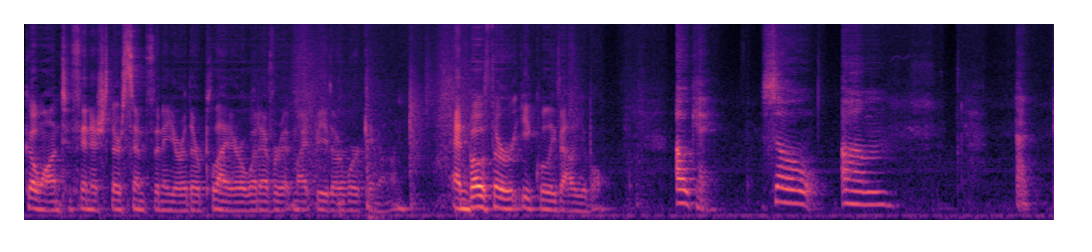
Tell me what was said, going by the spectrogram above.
go on to finish their symphony or their play or whatever it might be they're working on. And both are equally valuable. Okay. So um,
